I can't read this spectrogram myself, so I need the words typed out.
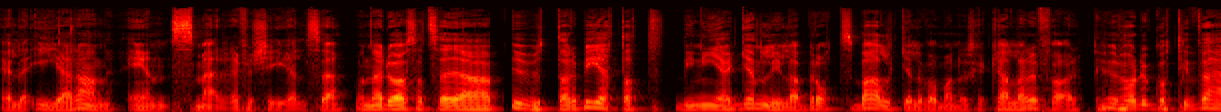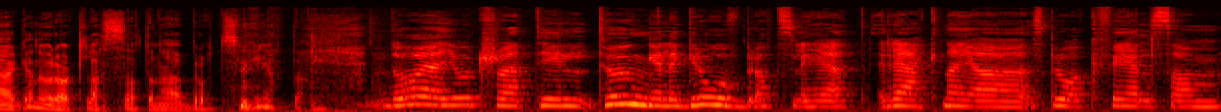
eller eran är en smärre förseelse. Och när du har så att säga utarbetat din egen lilla brottsbalk eller vad man nu ska kalla det för. Hur har du gått tillväga när du har klassat den här brottsligheten? Då har jag gjort så att till tung eller grov brottslighet räknar jag språkfel som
